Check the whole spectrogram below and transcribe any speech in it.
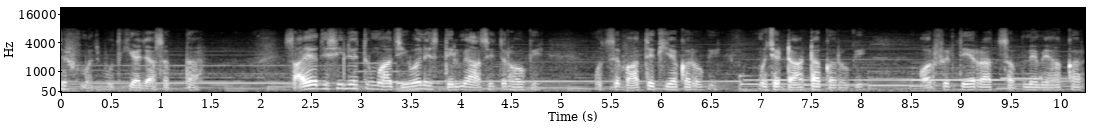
सिर्फ़ मज़बूत किया जा सकता है। शायद इसीलिए तुम आजीवन इस दिल में आसित रहोगी, मुझसे बातें किया करोगी, मुझे डांटा करोगी, और फिर देर रात सपने में आकर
